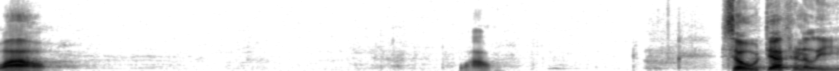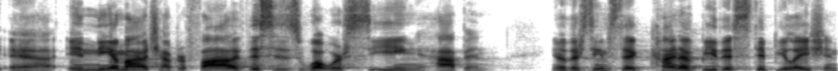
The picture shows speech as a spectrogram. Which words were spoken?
Wow. Wow. So, definitely uh, in Nehemiah chapter 5, this is what we're seeing happen. You know, there seems to kind of be this stipulation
